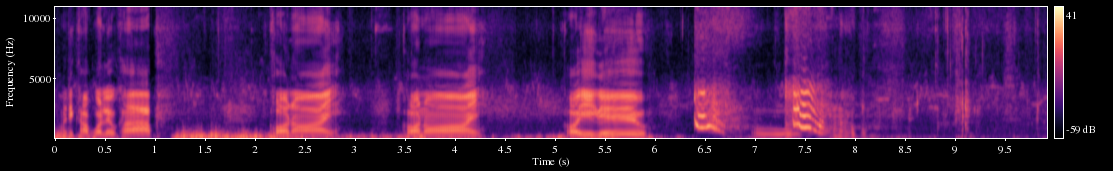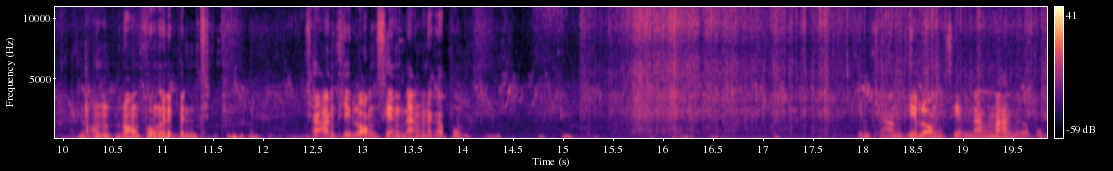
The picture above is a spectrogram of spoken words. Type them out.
สวัสดีครับก่อนเร็วครับ ขอหน่อย ขอหน่อย ขออีกเร็วโอ้ร้องนะครับผมร้องน้องพงอันนี้เป็นช้างที่ร้องเสียงดังนะครับผม เป็นช้างที่ร้องเสียงดังมากนะครับผม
